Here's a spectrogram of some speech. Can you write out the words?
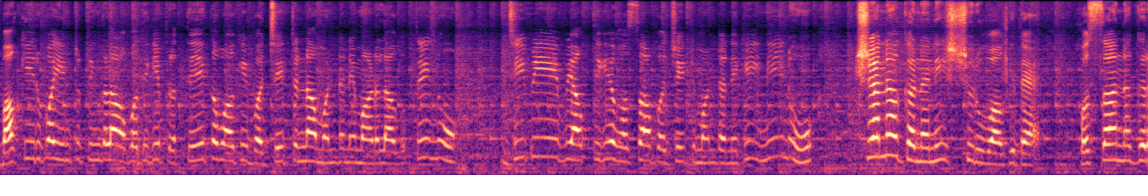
ಬಾಕಿ ಇರುವ ಎಂಟು ತಿಂಗಳ ಅವಧಿಗೆ ಪ್ರತ್ಯೇಕವಾಗಿ ಬಜೆಟ್ ಅನ್ನ ಮಂಡನೆ ಮಾಡಲಾಗುತ್ತೆ. ಇನ್ನು ಜಿಬಿಎ ವ್ಯಾಪ್ತಿಗೆ ಹೊಸ ಬಜೆಟ್ ಮಂಡನೆಗೆ ಇನ್ನೇನು ಕ್ಷಣಗಣನೆ ಶುರುವಾಗಿದೆ. ಹೊಸ ನಗರ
